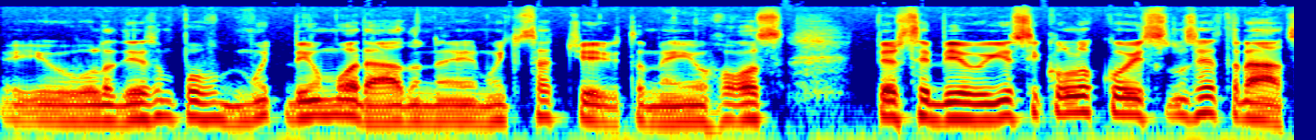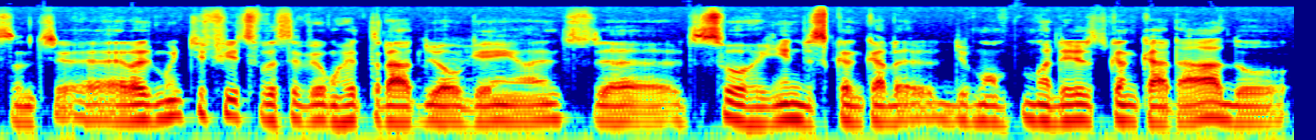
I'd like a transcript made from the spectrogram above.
E o holandês é um povo muito bem humorado, né? Muito satírico também. O Ross percebeu isso e colocou isso nos retratos. Era muito difícil você ver um retrato de alguém antes uh, sorrindo de uma maneira escancarada ou,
